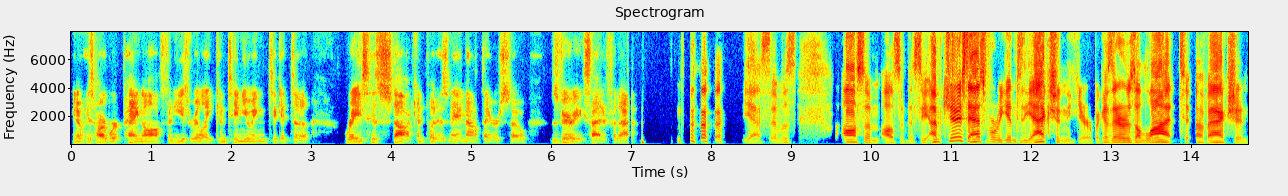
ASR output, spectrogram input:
you know his hard work paying off, and he's really continuing to get to raise his stock and put his name out there. So I was very excited for that. yes, it was awesome, awesome to see. I'm curious to ask before we get into the action here because there is a lot of action.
